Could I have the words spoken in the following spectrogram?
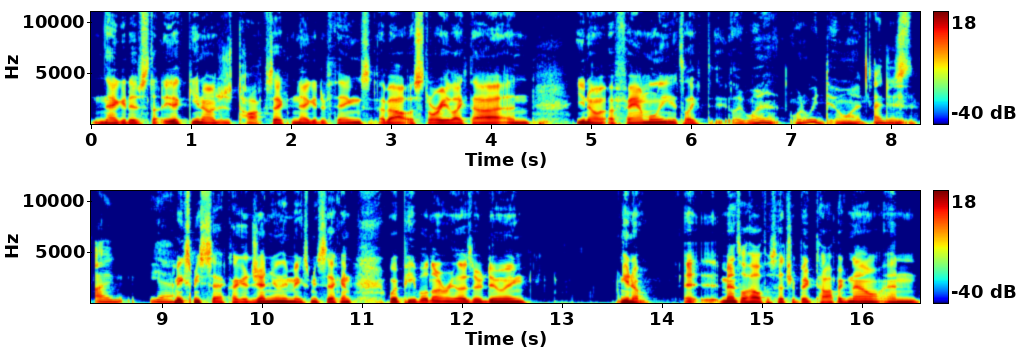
negative stuff, like you know, just toxic, negative things about a story like that, and you know, a family. It's like, like what? What are we doing? i just i yeah It makes me sick. Like it genuinely makes me sick. And what people don't realize they're doing, you know, it, it- mental health is such a big topic now, and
